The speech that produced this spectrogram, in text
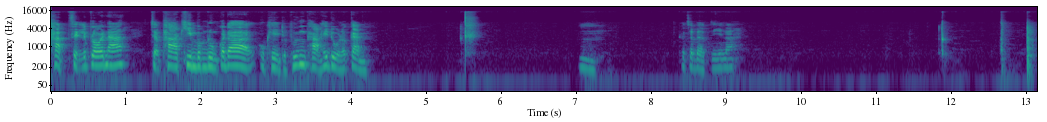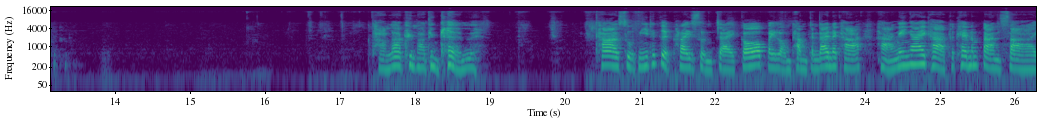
ขัดเสร็จเรียบร้อยนะ จะทาครีมบำรุงก็ได้ โอเค เดี๋ยวพึ่งทาให้ดูแล้วกัน อืม ก็จะแบบนี้นะทาลากขึ้นมาถึงแขนเลย ค่ะ สูตรนี้ถ้าเกิดใครสนใจก็ไปลองทำกันได้นะคะ หาง่ายๆค่ะก็แค่น้ำตาลทราย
